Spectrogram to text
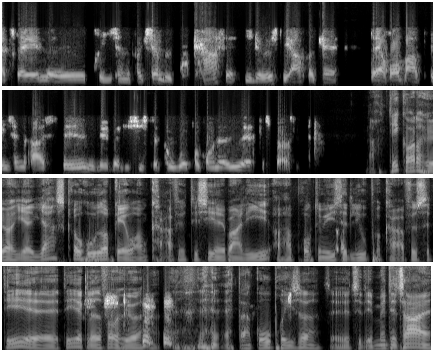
materialepriserne, for eksempel på kaffe i det østlige Afrika, der er råvarepriserne faktisk steget i løbet af de sidste par uger på grund af øget efterspørgsel. Nå, det er godt at høre. Jeg, jeg skrev hovedopgave om kaffe, det siger jeg bare lige, og har brugt det meste af liv på kaffe, så det, øh, det er jeg glad for at høre, at der er gode priser øh, til det. Men det tager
